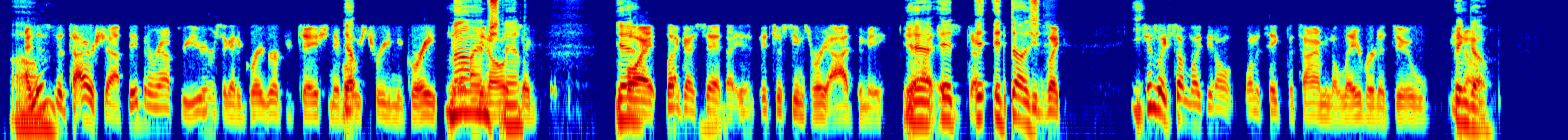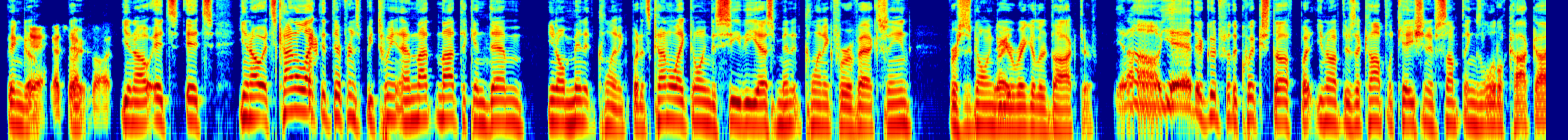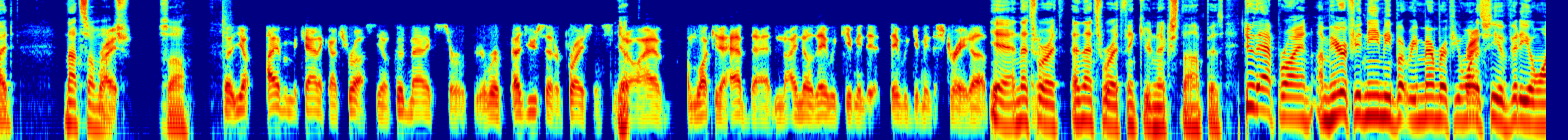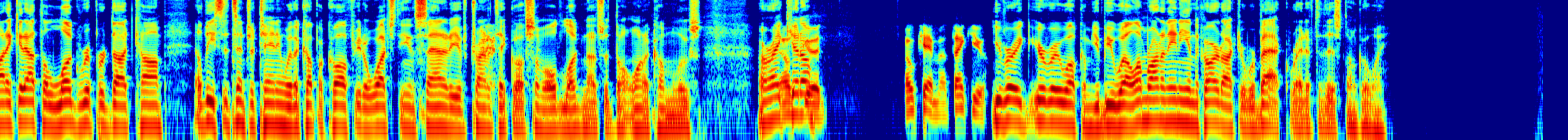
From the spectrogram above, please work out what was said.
and this is a tire shop. They've been around for years. They got a great reputation. They've Yep. always treated me great. You No, know, I you know, understand. like- Yeah, But like I said, it, it just seems very odd to me. You know, yeah, it, it it does. seems like it seems like something like they don't want to take the time and the labor to do. Bingo. know. Bingo. Yeah, that's what I thought. You know, it's it's you know, it's kind of like the difference between and not not to condemn, you know, Minute Clinic, but it's kind of like going to CVS Minute Clinic for a vaccine versus going to Right. your regular doctor. You know, yeah, they're good for the quick stuff, but you know, if there's a complication, if something's a little cockeyed, not so much. Right. So, But you know, I have a mechanic I trust. You know, good mechanics are, as you said, are priceless. Yep. You know, I have I'm lucky to have that, and I know they would give me the they would give me the straight up. yeah, and that's where I, and that's where I think your next stop is. Do that, Brian. I'm here if you need me, but remember if you want Right. to see a video on it, get out to lugripper.com. At least it's entertaining with a cup of coffee to watch the insanity of trying to take off some old lug nuts that don't want to come loose. All right, Sounds kiddo. good. Okay, man. Thank you. You're very you're very welcome. You be well. I'm Ron Ananian, the car doctor. We're back right after this. Don't go away.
